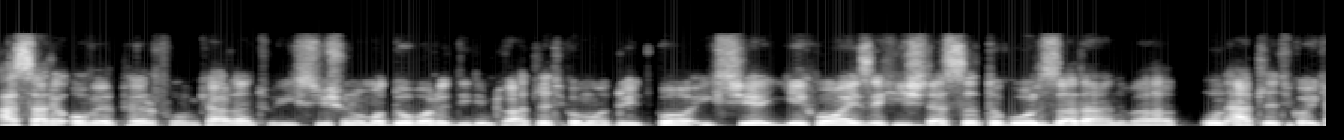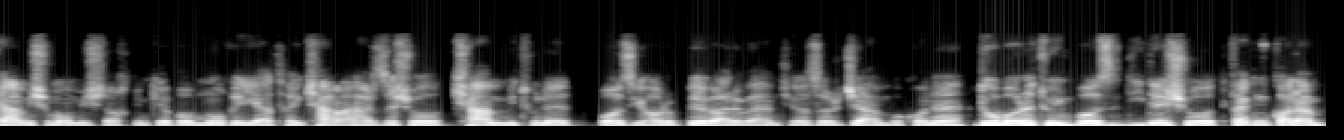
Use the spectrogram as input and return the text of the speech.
اثر overperform کردن تو ایکس رو ما دوباره دیدیم تو اتلتیکو مادرید با xG یک ممیز 18 تا گل زدن و اون اتلتیکایی که همیشه ما میشناختیم که با موقعیت های کم ارزش و کم می‌تونه بازی ها رو ببره و امتیاز رو جمع بکنه دوباره تو این بازی دیده شد. فکر می‌کنم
